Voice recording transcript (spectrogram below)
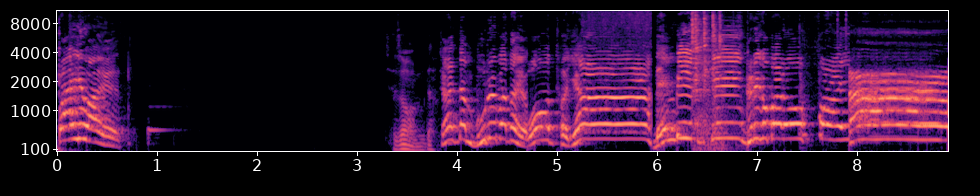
빨리 와요 죄송합니다. 자 일단 물을 받아요. 워터 야! 냄비 킹 그리고 바로 fire 아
